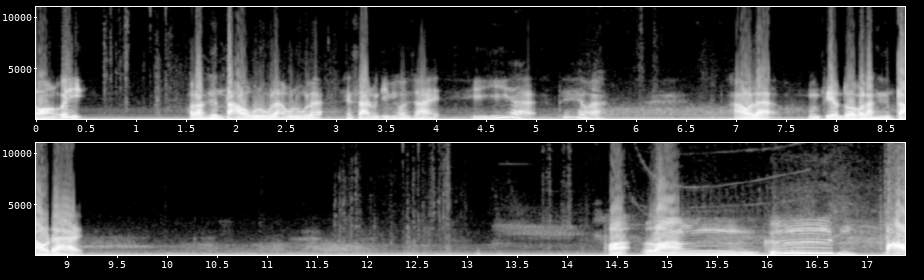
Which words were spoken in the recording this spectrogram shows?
ลอง เอ้ย พลังขึ้นเต่ากูรู้แล้วกูรู้แล้วไอ้สารเมื่อกี้มีคนใช้เฮียเท่ว่ะเอาละมึงเตรียมโดนพลังขึ้นเต่าได้พลังขึ้นเต่า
